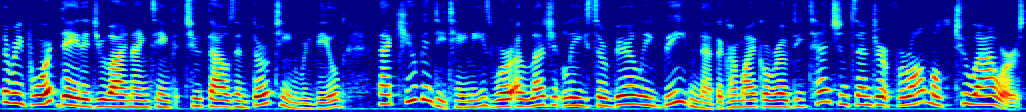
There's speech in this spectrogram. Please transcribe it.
The report, dated July 19, 2013, revealed that Cuban detainees were allegedly severely beaten at the Carmichael Road Detention Center for almost two hours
